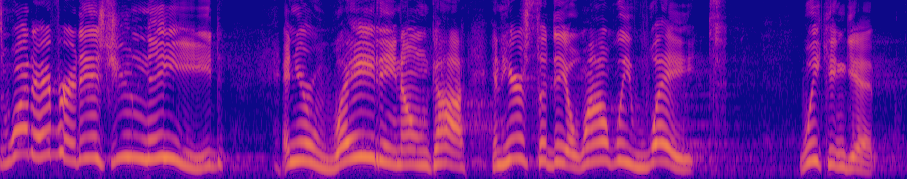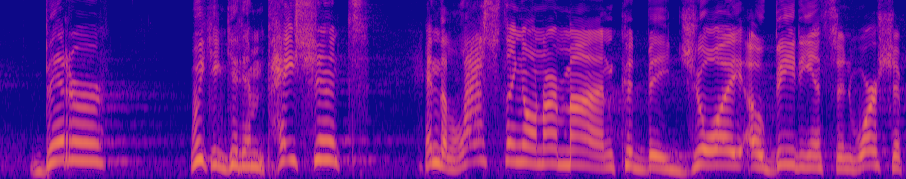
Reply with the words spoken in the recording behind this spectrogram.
whatever it is you need and you're waiting on God. And here's the deal while we wait, we can get bitter, we can get impatient, and the last thing on our mind could be joy, obedience, and worship.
